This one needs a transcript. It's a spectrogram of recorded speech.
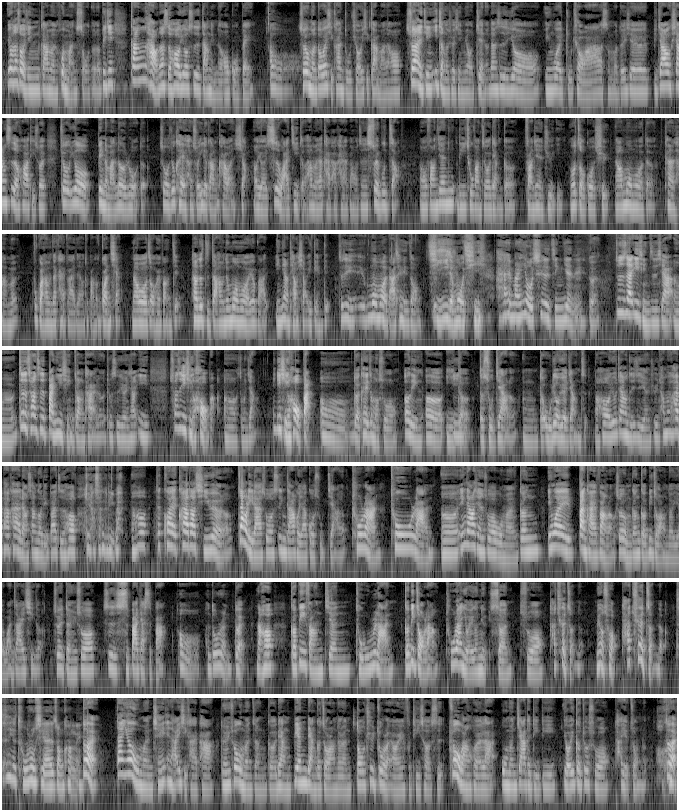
因为那时候已经跟他们混蛮熟的了，毕竟刚好那时候又是当年的欧国杯，哦，所以我们都会一起看足球，一起干嘛。然后虽然已经一整个学期没有见了，但是又因为足球啊什么的一些比较相似的话题，所以就又变得蛮热络的。所以我就可以很随意的跟他们开玩笑。然后有一次我还记得他们在开趴开来班，我真的睡不着。然后房间离厨房只有两个房间的距离，我走过去，然后默默的看着他们，不管他们在开趴怎样，就把门关起来。然后我走回房间，他们就知道，他们就默默的又把音量调小一点点，就是默默的达成一种奇异的默契。还蛮有趣的经验诶。对，就是在疫情之下，嗯、这算是半疫情状态了，就是有点像疫，算是疫情后吧，嗯、怎么讲？疫情后半，哦，对，可以这么说。二零二一的的暑假了，嗯，的五六月这样子，然后又这样子一直延续。他们害怕开了两三个礼拜之后，两三个礼拜。然后他快快要到七月了，照理来说是应该要回家过暑假了。突然，突然，嗯、应该要先说我们跟因为半开放了，所以我们跟隔壁走廊的也玩在一起了，所以等于说是十八加十八。哦，很多人。对，然后隔壁房间突然，隔壁走廊突然有一个女生说她确诊了，没有错，她确诊了。这是一个突如其来的状况哎。对，但因为我们前一天还一起开趴，等于说我们整个两边两个走廊的人都去做了 LFT 测试，做完回来，我们家的弟弟有一个就说他也中了，对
